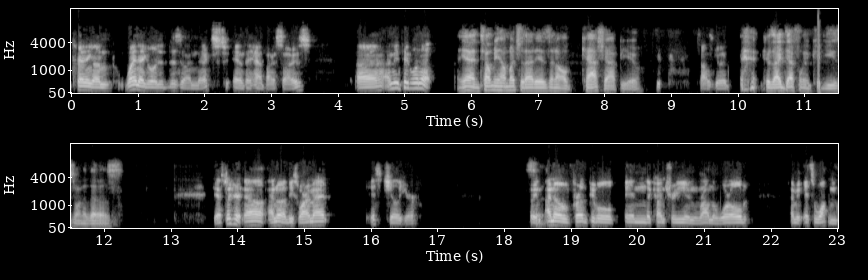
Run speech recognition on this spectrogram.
depending on when I go to Disneyland next, and if they have my size, uh, I may pick one up. Yeah, and tell me how much of that is, and I'll cash app you. Sounds good. Because I definitely could use one of those. Yeah, especially right now. I know at least where I'm at, it's chilly here. I mean, I know for other people in the country and around the world, I mean, it's whopping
